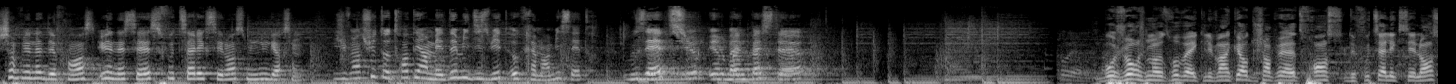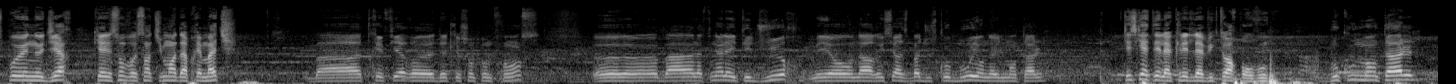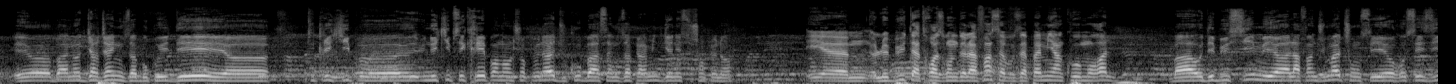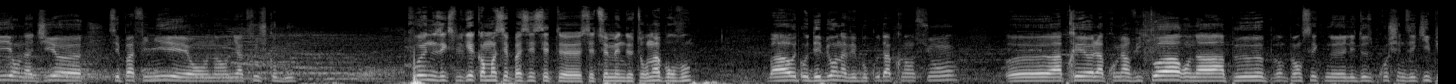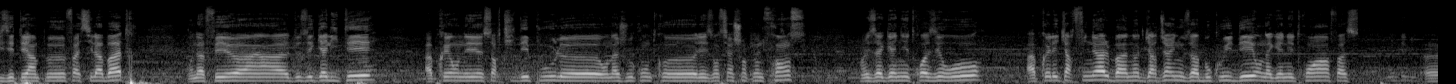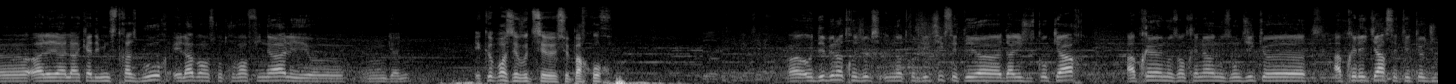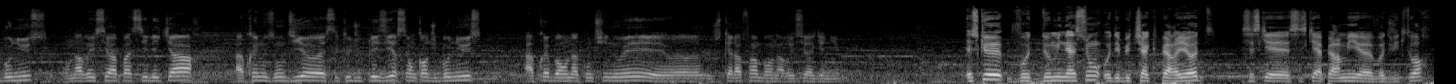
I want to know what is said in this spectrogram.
Championnat de France, UNSS, Futsal Excellence Mini Garçon. Du 28 au 31 mai 2018 au Kremlin Bicêtre. Vous êtes sur Urban Pasteur. Bonjour, je me retrouve avec les vainqueurs du championnat de France de futsal excellence. Pouvez-vous nous dire quels sont vos sentiments d'après-match bah, Très fier euh, d'être le champion de France. Euh, bah, la finale a été dure, mais euh, on a réussi à se battre jusqu'au bout et on a eu le mental. Qu'est-ce qui a été la clé de la victoire pour vous? Beaucoup de mental. Et bah, notre gardien il nous a beaucoup aidé. Et, toute l'équipe, une équipe s'est créée pendant le championnat. Du coup, bah, ça nous a permis de gagner ce championnat. Et le but à 3 secondes de la fin, ça vous a pas mis un coup au moral? Bah, au début si, mais à la fin du match on s'est ressaisi, on a dit euh, c'est pas fini et on, on y a cru jusqu'au bout. Pouvez nous expliquer comment s'est passée cette, euh, cette, semaine de tournoi pour vous? Bah, au, début on avait beaucoup d'appréhension. Euh, après la première victoire, on a un peu pensé que les deux prochaines équipes ils étaient un peu faciles à battre. On a fait deux égalités. Après on est sorti des poules, on a joué contre les anciens champions de France. On les a gagnés 3-0. Après les quarts finales, bah, notre gardien il nous a beaucoup aidé. On a gagné 3-1 face euh, à l'Académie de Strasbourg. Et là, bah, on se retrouve en finale et euh, on gagne. Et que pensez-vous de ce, parcours? Euh, Au début, notre, notre objectif c'était d'aller jusqu'au quart. Après, nos entraîneurs nous ont dit qu'après les quarts, c'était que du bonus. On a réussi à passer quarts. Après, ils nous ont dit c'est que du plaisir, c'est encore du bonus. Après, bah, on a continué et jusqu'à la fin, bah, on a réussi à gagner. Est-ce que votre domination au début de chaque période, c'est ce, qui ce qui a permis euh, votre victoire?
